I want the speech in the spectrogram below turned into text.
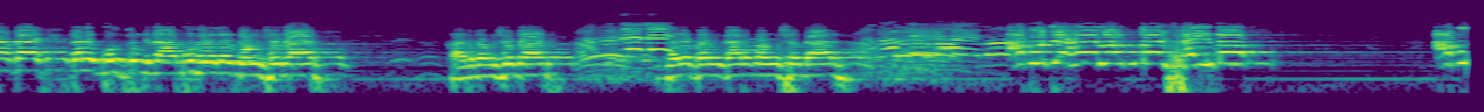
না দেয় তাহলে বুঝবেন এটা আবু জলের বংশধর। কার বংশধর? কার বংশধর? আবু জাহেল উতবা সাইবা আবু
